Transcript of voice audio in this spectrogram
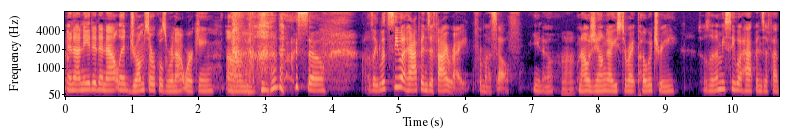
And I needed an outlet. Drum circles were not working. Um, so I was like, let's see what happens if I write for myself. You know, when I was young, I used to write poetry. So I was like, let me see what happens if I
